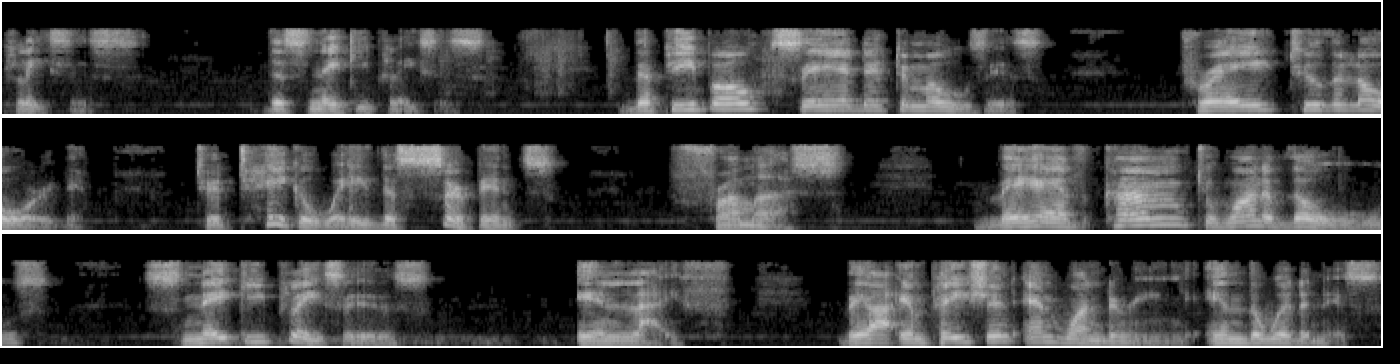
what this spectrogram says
places. The snaky places. The people said to Moses, Pray to the Lord to take away the serpents from us. They have come to one of those snaky places in life. They are impatient and wandering in the wilderness.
